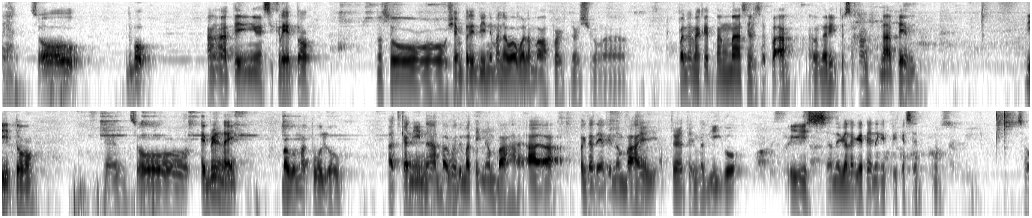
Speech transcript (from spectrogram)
Ayan. So, ito po. Ang ating uh, sikreto. No, so, syempre hindi naman nawawala mga partners yung ah, pananakit ng muscle sa paa. O narito sa calf natin. Dito. Yan. So, every night, bago matulog, at kanina, bago dumating ng bahay, ah, pagdating natin ng bahay, after natin maligo, is uh, naglalagay tayo ng epicacent. No? So,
